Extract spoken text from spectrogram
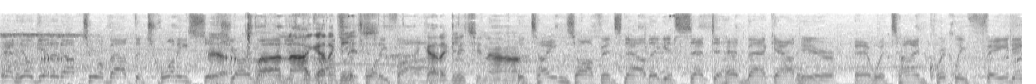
And he'll get it up to about the 26-yard Yeah. line. Uh, just nah, I got a glitch. 25. I got a glitchy now. The now. Titans offense now, they get set to head back out here. And with time quickly fading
